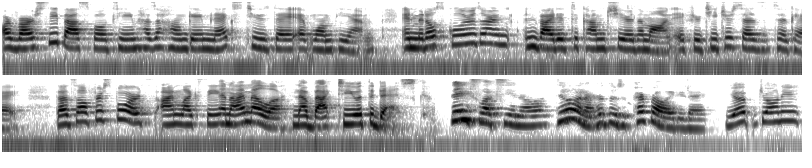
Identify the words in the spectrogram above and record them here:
Our varsity basketball team has a home game next Tuesday at 1 p.m., and middle schoolers are in invited to come cheer them on if your teacher says it's okay. That's all for sports. I'm Lexi. And I'm Ella. Now back to you at the desk. Thanks, Lexi and Ella. Dylan, I heard there's a pep rally today. Yep, Johnny.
